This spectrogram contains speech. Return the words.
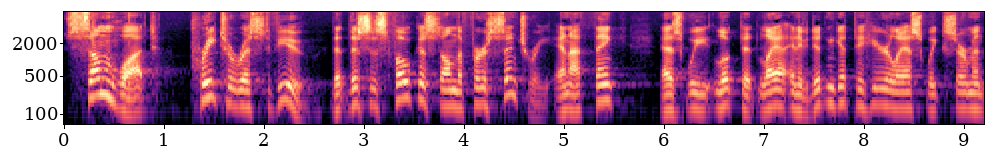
somewhat preterist view that this is focused on the first century. And I think as we looked at, la- and if you didn't get to hear last week's sermon,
